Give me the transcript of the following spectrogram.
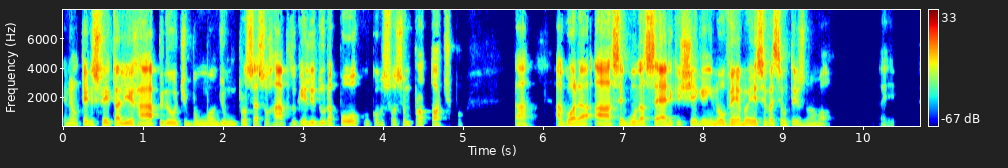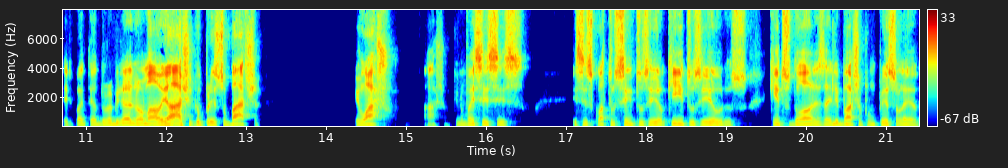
É um tênis feito ali rápido, tipo de um processo rápido que ele dura pouco, como se fosse um protótipo, tá? Agora, a segunda série que chega em novembro, esse vai ser um tênis normal. Aí, ele vai ter a durabilidade normal e eu acho que o preço baixa. Eu acho, acho que não vai ser esses esses 400 euros, 500 euros, 500 dólares, aí ele baixa para um preço, sei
